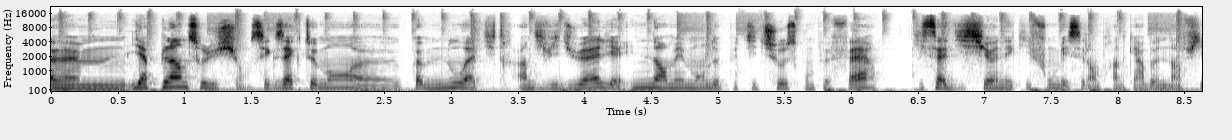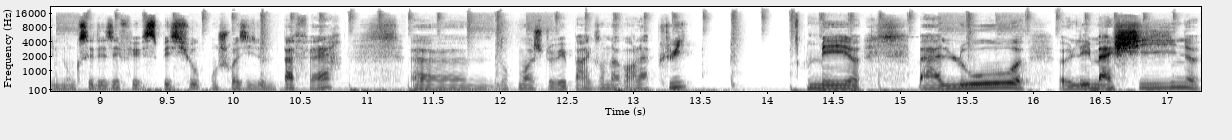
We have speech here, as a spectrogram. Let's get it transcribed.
Euh, il y a plein de solutions. C'est exactement euh, comme nous à titre individuel. Il y a énormément de petites choses qu'on peut faire qui s'additionnent et qui font baisser l'empreinte carbone d'un film. Donc c'est des effets spéciaux qu'on choisit de ne pas faire. Euh, donc moi je devais par exemple avoir la pluie mais bah, l'eau, les machines,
